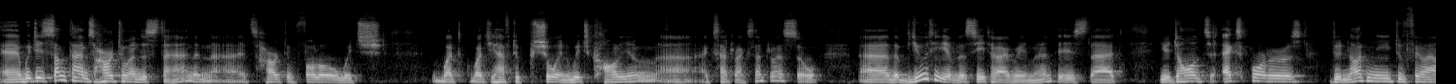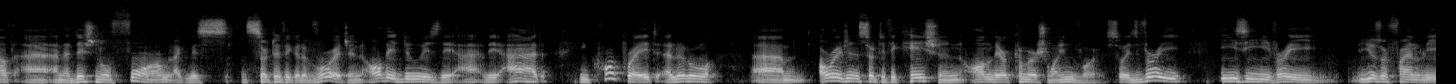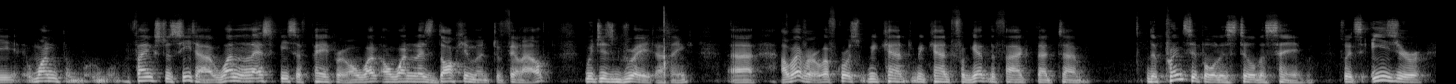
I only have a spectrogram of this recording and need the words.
uh, which is sometimes hard to understand and uh, it's hard to follow which what, what you have to show in which column, et cetera, et cetera. So uh, the beauty of the CETA agreement is that you don't, exporters do not need to fill out a, an additional form like this certificate of origin. All they do is they add, they add incorporate a little um, origin certification on their commercial invoice. So it's very easy, very user-friendly. One, thanks to CETA, one less piece of paper or one, or one less document to fill out, which is great, I think. Uh, however, of course, we can't, we can't forget the fact that um, the principle is still the same. So it's easier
